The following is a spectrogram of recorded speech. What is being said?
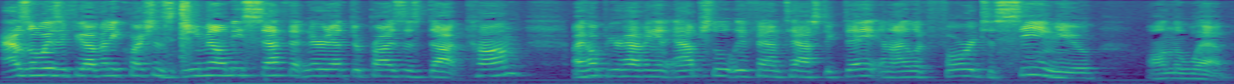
As always, if you have any questions, email me, Seth at nerdenterprises.com. I hope you're having an absolutely fantastic day, and I look forward to seeing you on the web.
